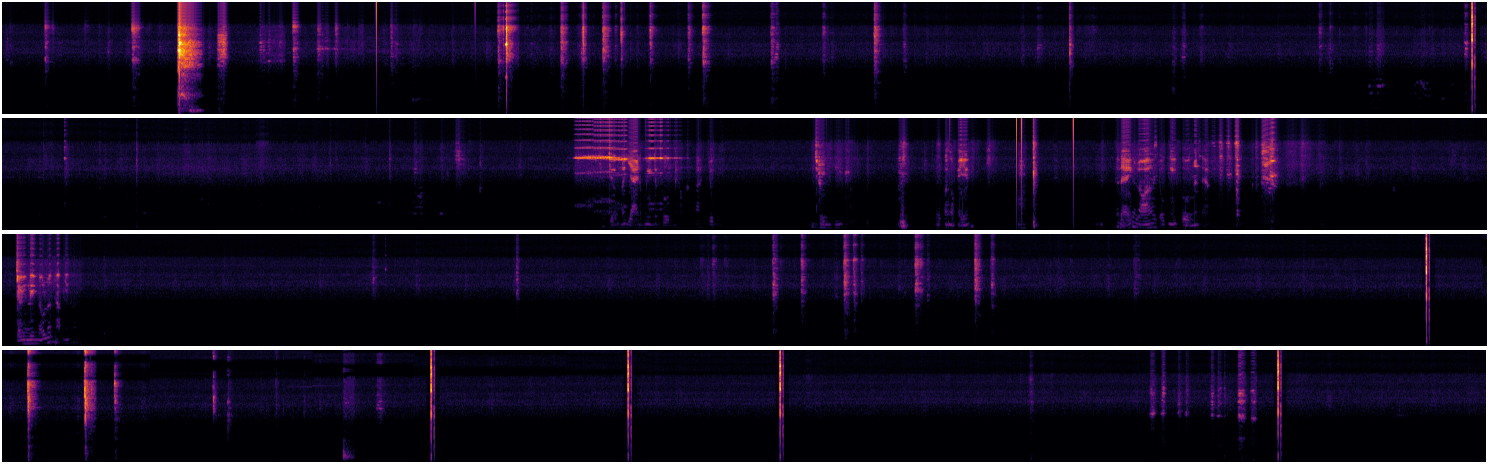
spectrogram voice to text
trường nó nguyên cái phường này học cấp ba chung. Chung với vô con ngọc hiển. Nó để cái lo ở chỗ nghỉ phường nó sao chỗ nhân liên đấu lớn học như nó.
